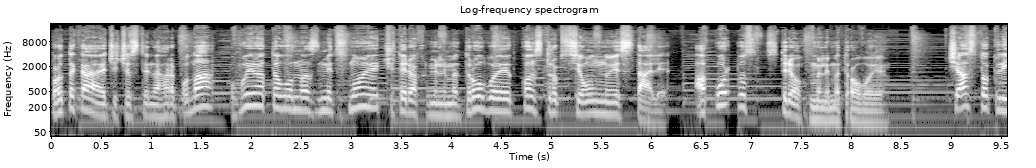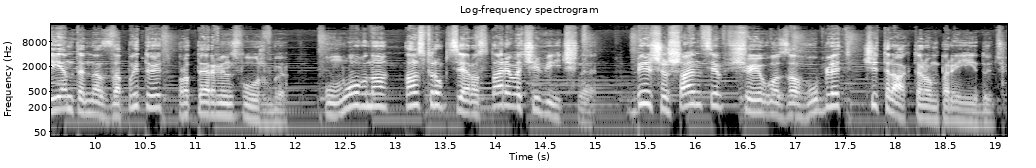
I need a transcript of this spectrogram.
Протикаюча частина гарпуна виготовлена з міцної 4-мм конструкціонної сталі, а корпус з 3-мм. Часто клієнти нас запитують про термін служби. Умовно, конструкція розтарювача вічна. Більше шансів, що його загублять чи трактором переїдуть.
